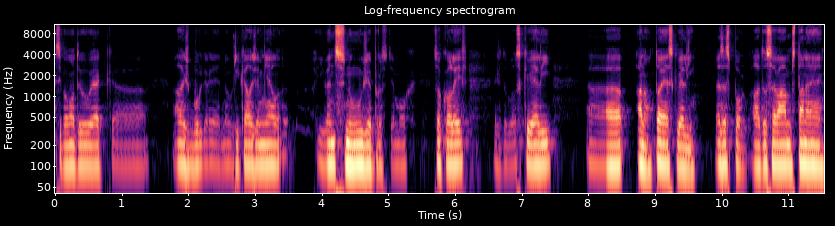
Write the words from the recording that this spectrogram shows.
Si pamatuju, jak uh, Aleš Burger jednou říkal, že měl event snů, že prostě mohl cokoliv, že to bylo skvělý. Uh, ano, to je skvělý, bez zesporu, ale to se vám stane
